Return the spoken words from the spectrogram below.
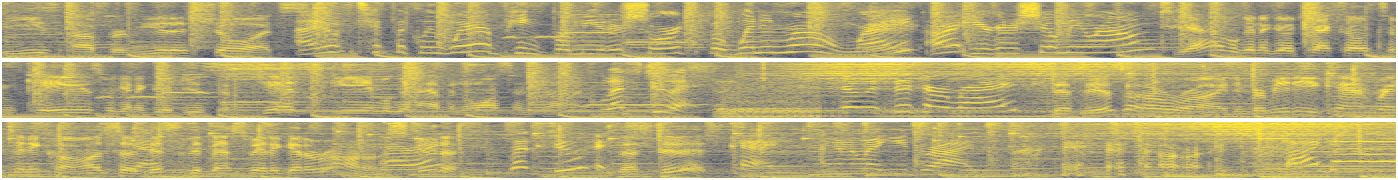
These are Bermuda shorts. I don't typically wear pink Bermuda shorts, but when in Rome, right? All right, you're going to show me around? Yeah, we're gonna go check out some caves. We're gonna go do some jet skiing. We're gonna have an awesome time. Let's do it. So is this our ride? This is our ride. In Bermuda, you can't rent any cars, so Yes. this is the best way to get around on a All scooter. right, let's do it. Let's do it. Okay, I'm going to let you drive. all right. Bye, guys.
